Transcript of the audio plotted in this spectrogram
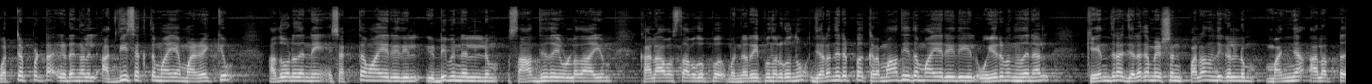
ഒറ്റപ്പെട്ട ഇടങ്ങളിൽ അതിശക്തമായ മഴയ്ക്കും അതുപോലെ തന്നെ ശക്തമായ രീതിയിൽ ഇടിമിന്നലിനും സാധ്യതയുള്ളതായും കാലാവസ്ഥാ വകുപ്പ് മുന്നറിയിപ്പ് നൽകുന്നു. ജലനിരപ്പ് ക്രമാതീതമായ രീതിയിൽ ഉയരുമെന്നതിനാൽ കേന്ദ്ര ജലകമ്മീഷൻ പല നദികളിലും മഞ്ഞ അലർട്ട്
